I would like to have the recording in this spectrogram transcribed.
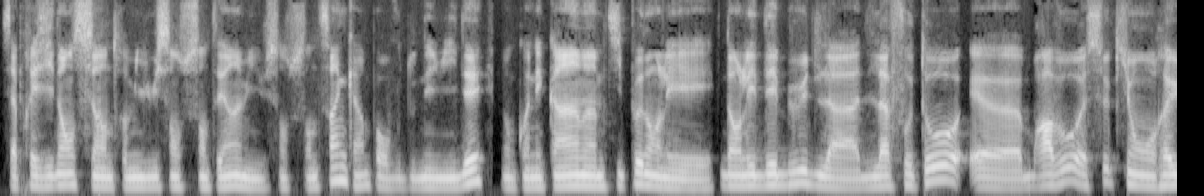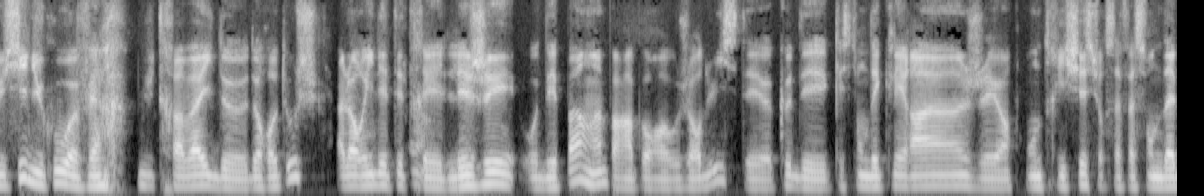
sa présidence c'est entre 1861 et 1865, hein, pour vous donner une idée. Donc, on est quand même un petit peu dans les dans les débuts de la de la photo. Euh, bravo à ceux qui ont réussi du coup à faire du travail de, de retouche. Alors, il était très léger au départ hein, par rapport à aujourd'hui. C'était euh, que des questions d'éclairage et euh, on trichait sur sa façon de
